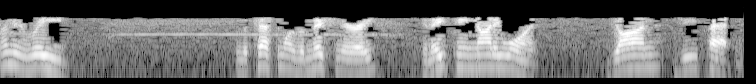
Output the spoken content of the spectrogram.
let me read from the testimony of a missionary in 1891, John G. Paton,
